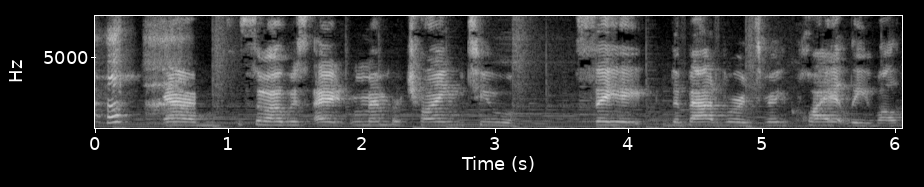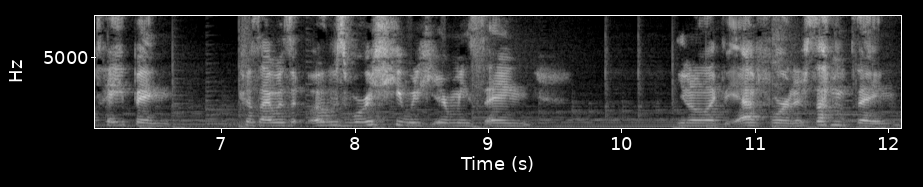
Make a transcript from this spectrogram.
and so I was, I remember trying to say the bad words very quietly while taping because I was, I was worried he would hear me saying, you know, like the F word or something.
